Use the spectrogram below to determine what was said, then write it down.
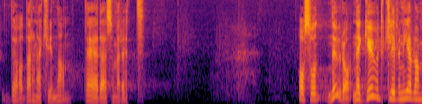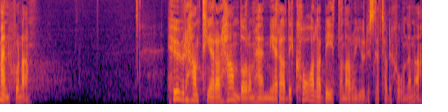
döda den här kvinnan. Det är det som är rätt. Och så nu då, när Gud kliver ner bland människorna, hur hanterar han då de här mer radikala bitarna av de judiska traditionerna?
